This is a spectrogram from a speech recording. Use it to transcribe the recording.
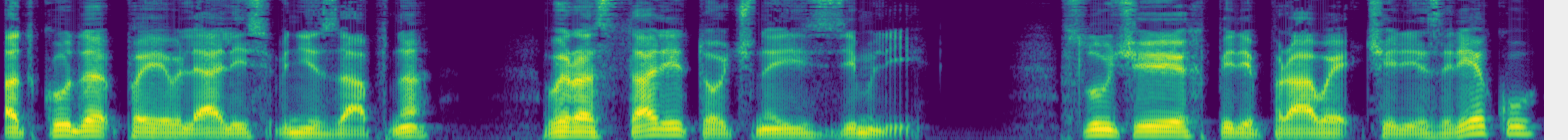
откуда появлялись внезапно, вырастали точно из земли. В случаях переправы через реку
